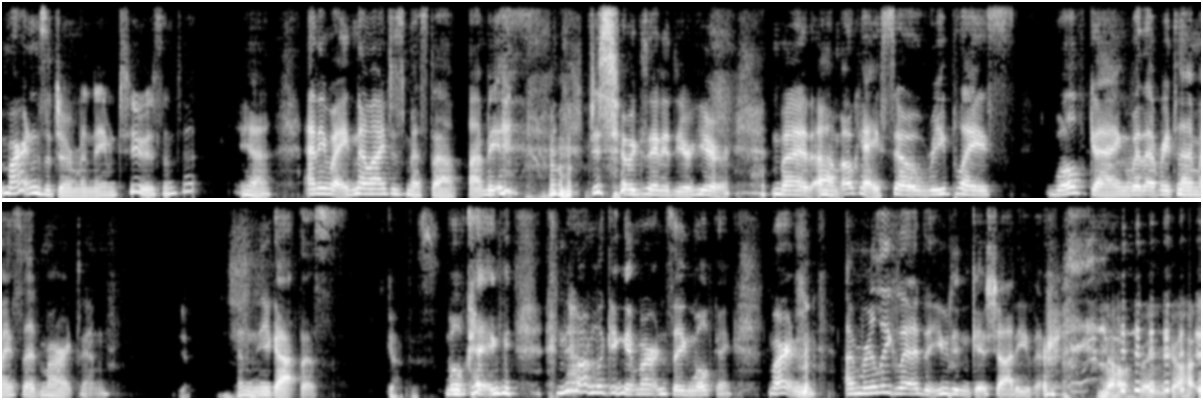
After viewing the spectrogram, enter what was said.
Martin's a German name too, isn't it? Yeah. Anyway, no, I just messed up. I mean, just so excited you're here. But um, okay, so replace Wolfgang with every time I said Martin, Yeah. and you got this. Got this. Wolfgang. Now I'm looking at Martin saying Wolfgang. Martin, I'm really glad that you didn't get shot either. no, thank God,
